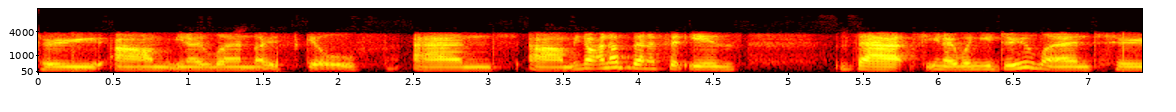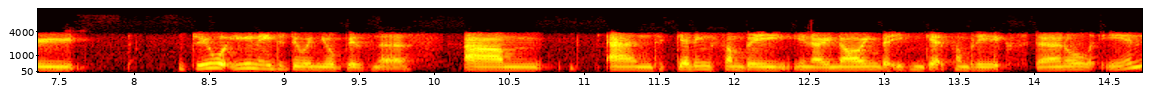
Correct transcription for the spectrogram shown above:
to, um, you know, learn those skills. And, um, you know, another benefit is that, you know, when you do learn to do what you need to do in your business, um, and getting somebody, you know, knowing that you can get somebody external in,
